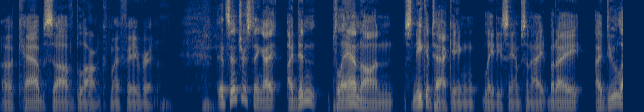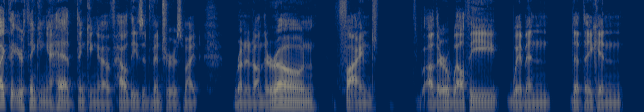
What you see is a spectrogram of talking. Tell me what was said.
A cab sauv blanc, my favorite. It's interesting. I I didn't plan on sneak attacking Lady Samsonite, but I I do like that you're thinking ahead, thinking of how these adventurers might run it on their own, find other wealthy women that they can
